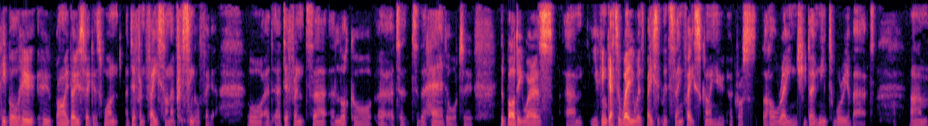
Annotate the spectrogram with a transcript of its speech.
people who who buy those figures want a different face on every single figure or a, a different uh, look or uh, to, to the head or to the body, whereas um, you can get away with basically the same face, can't you, across the whole range? You don't need to worry about um,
